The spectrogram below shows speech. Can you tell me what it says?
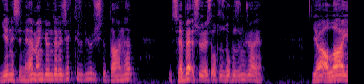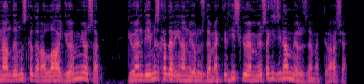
yenisini hemen gönderecektir diyor işte. Daha ne? Sebe suresi 39. ayet. Ya Allah'a inandığımız kadar Allah'a güvenmiyorsak güvendiğimiz kadar inanıyoruz demektir. Hiç güvenmiyorsak hiç inanmıyoruz demektir. Haşa.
